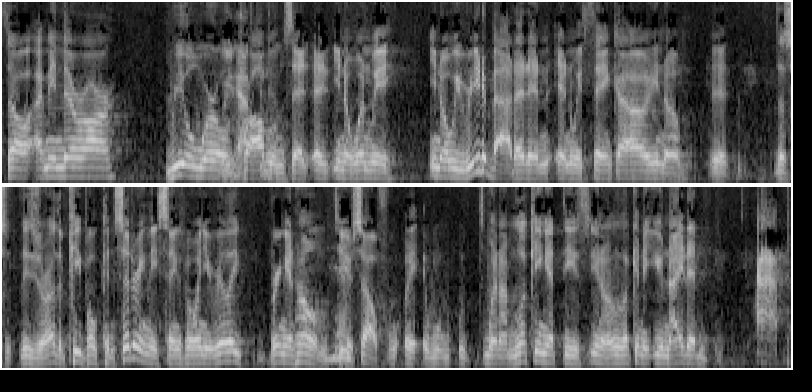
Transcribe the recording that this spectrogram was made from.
So, I mean, there are real world We'd have to problems that, uh, you know, when we, you know, we read about it and, and we think, oh, you know, it, this, these are other people considering these things, but when you really bring it home to yourself, when I'm looking at these, you know, looking at United app,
